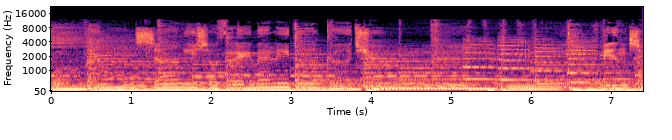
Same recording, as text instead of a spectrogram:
我们像一首最美丽的歌曲，变成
